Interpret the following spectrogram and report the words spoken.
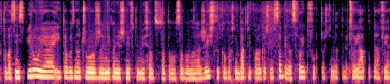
kto was inspiruje i to by znaczyło, że niekoniecznie w tym miesiącu za tą osobą należy iść, tylko właśnie bardziej polegać na sobie, na swojej twórczości, na tym, co ja potrafię,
